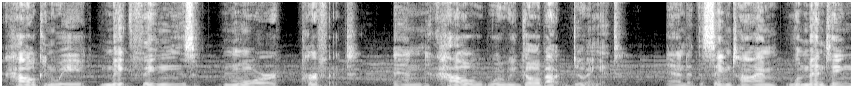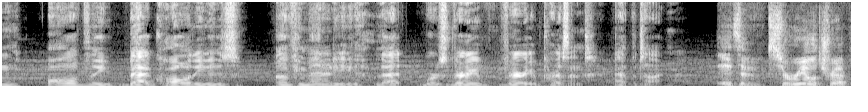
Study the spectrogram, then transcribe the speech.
how can we make things more perfect and how would we go about doing it. And at the same time lamenting all of the bad qualities of humanity that were very very present at the time. It's a surreal trip,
